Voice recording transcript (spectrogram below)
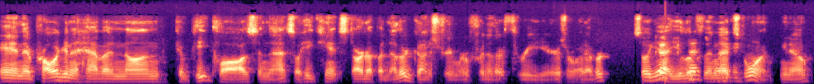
And they're probably going to have a non-compete clause in that, so he can't start up another Gunstreamer for another three years or whatever. So yeah, you look for the next one. You know,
